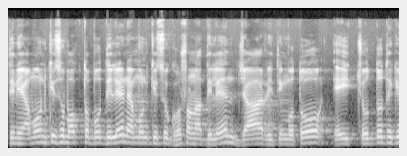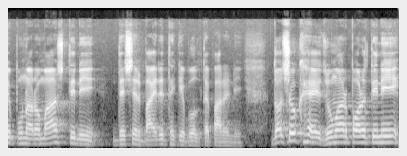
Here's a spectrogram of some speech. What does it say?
তিনি এমন কিছু বক্তব্য দিলেন, এমন কিছু ঘোষণা দিলেন, যা রীতিমতো এই চোদ্দ থেকে পনেরো মাস তিনি দেশের বাইরে থেকে বলতে পারেনি। দর্শক হ্যাঁ জুমার পরে তিনি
